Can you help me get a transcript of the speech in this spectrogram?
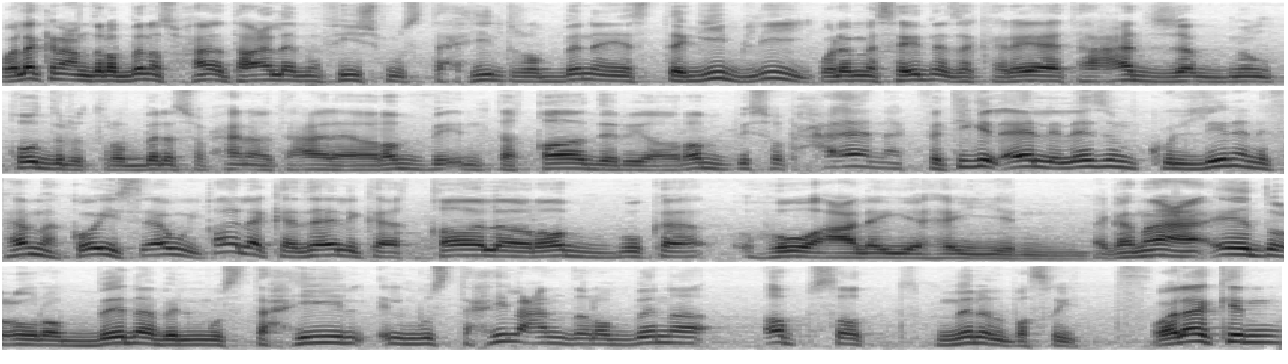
ولكن عند ربنا سبحانه وتعالى ما فيش مستحيل ربنا يستجيب ليه ولما سيدنا زكريا يتعجب من قدرة ربنا سبحانه وتعالى يا رب أنت قادر يا رب سبحانك. فتيجي الآية اللي لازم كلنا نفهمها كويس قوي قال كذلك قال ربك هو علي هين. يا جماعة ادعوا ربنا بالمستحيل. المستحيل عند ربنا أبسط من البسيط. ولكن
